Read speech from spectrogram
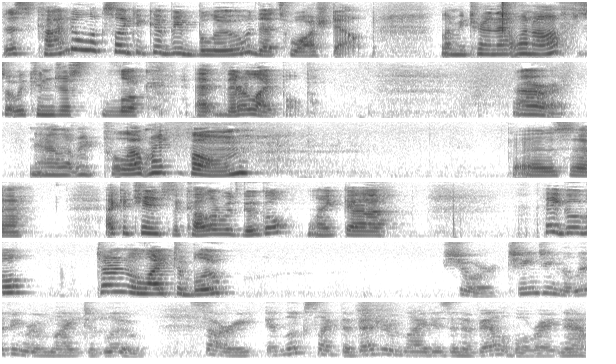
this kind of looks like it could be blue that's washed out. Let me turn that one off so we can just look at their light bulb. All right, now let me pull out my phone because uh, I could change the color with Google. Like, uh, hey Google, turn the light to blue. Sure, changing the living room light to blue. Sorry, it looks like the bedroom light isn't available right now.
